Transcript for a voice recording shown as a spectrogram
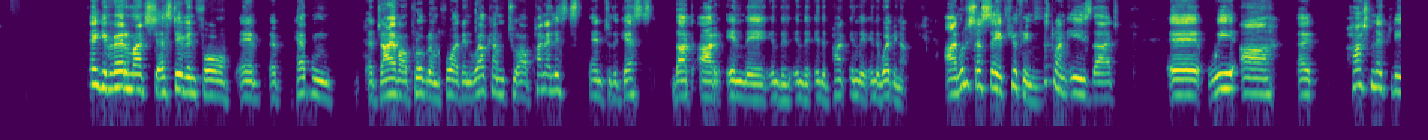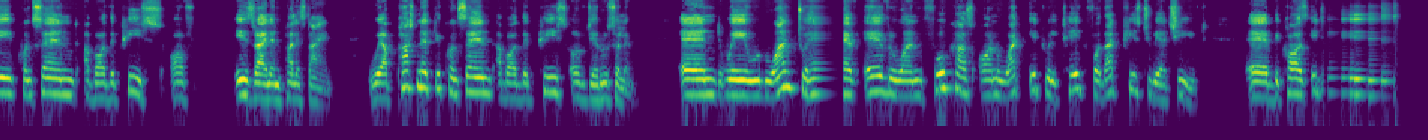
Thank you very much, uh, Stephen, for uh, uh, helping uh, drive our program forward, and welcome to our panelists and to the guests that are in the in the in the in the in the in the webinar. I'm going to just say a few things. First one is that uh, we are uh, passionately concerned about the peace of Israel and Palestine. We are passionately concerned about the peace of Jerusalem. And we would want to have everyone focus on what it will take for that peace to be achieved, uh, because it is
